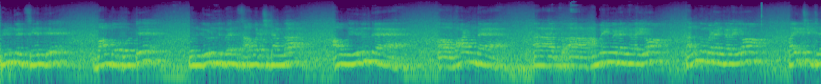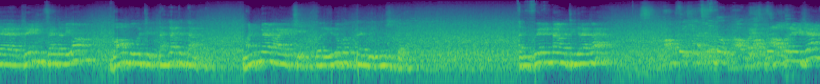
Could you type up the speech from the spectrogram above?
பெண்கள் சேர்ந்து பாம்பை போட்டு ஒரு எழுபது பேரை சாவடிச்சிட்டாங்க. அவங்க இருந்த வாழ்ந்த அமைவிடங்களையும் தங்குமிடங்களையும் பயிற்சி ட்ரைனிங் சென்டரையும் பாம்பு வச்சு தகர்த்துட்டாங்க. மண்மேல் ஆயிடுச்சு. ஒரு இருபத்தஞ்சு நிமிஷத்துல. அதுக்கு பேர் என்ன வச்சுக்கிறாங்க? ஆபரேஷன்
